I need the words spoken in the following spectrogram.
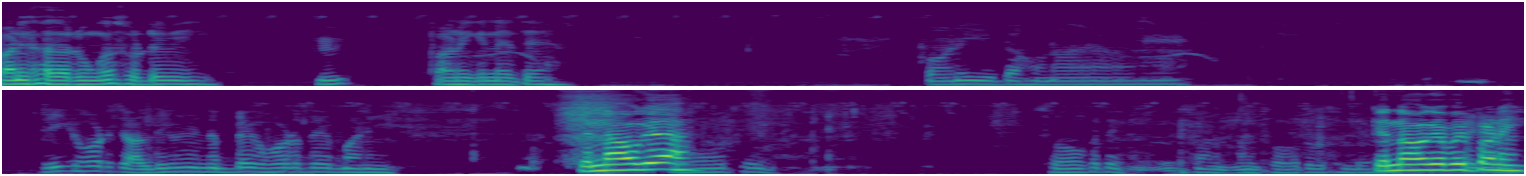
ਪਾਣੀ ਖਾਦਾ ਡੂੰਗਾ ਤੁਹਾਡੇ ਵੀ। ਹੂੰ। ਪਾਣੀ ਕਿੰਨੇ ਤੇ? ਪਾਣੀ ਜਿੱਦਾਂ ਹੋਣਾ 30 ਕੁ ਫੁੱਟ ਚੱਲਦੀ ਹੋਣੀ 90 ਕੁ ਫੁੱਟ ਤੇ ਪਾਣੀ। ਕਿੰਨਾ ਹੋ ਗਿਆ? ਉਹ ਤੇ। 100 ਕੁ ਤੇ। ਸਾਨੂੰ ਪਾਣੀ 100 ਤੋਂ ਥੱਲੇ। ਕਿੰਨਾ ਹੋ ਗਿਆ ਬਈ ਪਾਣੀ?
